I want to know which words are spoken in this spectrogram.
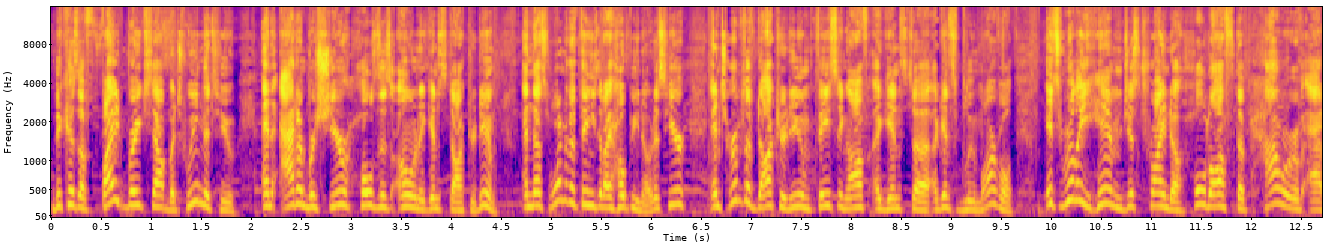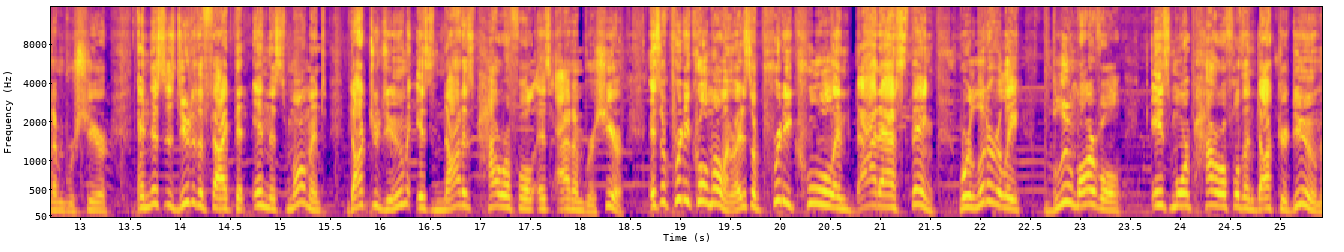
because a fight breaks out between the two and Adam Brashear holds his own against Doctor Doom. And that's one of the things that I hope you notice here. In terms of Doctor Doom facing off against uh, against Blue Marvel, it's really him just trying to hold off the power of Adam Brashear. And this is due to the fact that in this moment, Doctor Doom is not as powerful powerful as Adam Brashear. It's a pretty cool moment, right? It's a pretty cool and badass thing where literally Blue Marvel is more powerful than Doctor Doom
